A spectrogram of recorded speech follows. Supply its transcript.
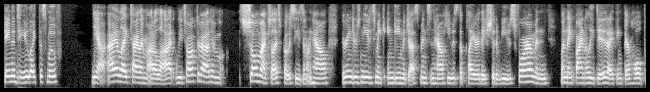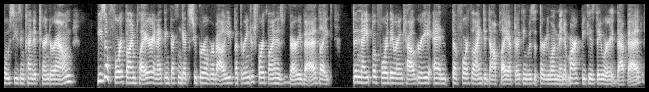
Shayna, do you like this move? Yeah, I like Tyler Motte a lot. We talked about him so much last postseason on how the Rangers needed to make in-game adjustments and how he was the player they should have used for him. And when they finally did, I think their whole postseason kind of turned around. He's a fourth line player, and I think that can get super overvalued. But the Rangers' fourth line is very bad. Like the night before they were in Calgary, and the fourth line did not play after I think it was the 31 minute mark because they were that bad.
